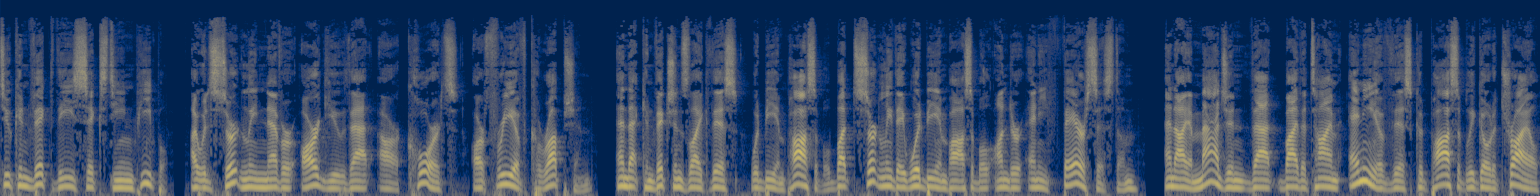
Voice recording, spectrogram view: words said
to convict these 16 people. I would certainly never argue that our courts are free of corruption and that convictions like this would be impossible, but certainly they would be impossible under any fair system. And I imagine that by the time any of this could possibly go to trial,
